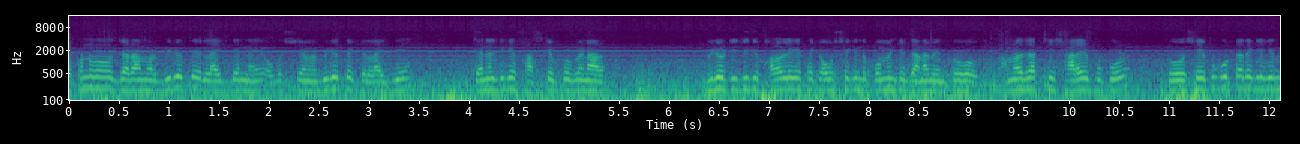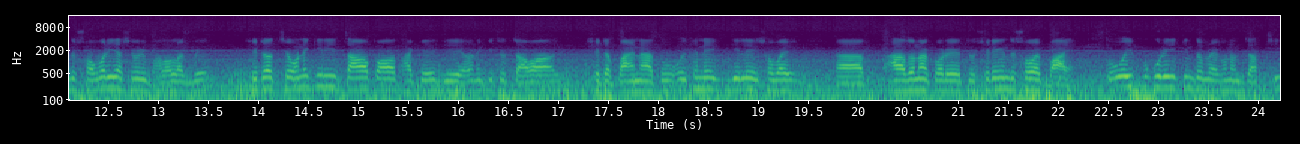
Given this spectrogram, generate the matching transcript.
এখনও যারা আমার ভিডিওতে লাইক দেন নাই, অবশ্যই আমার ভিডিওতে একটা লাইক দিয়ে চ্যানেলটিকে সাবস্ক্রাইব করবেন। আর ভিডিওটি যদি ভালো লেগে থাকে, অবশ্যই কিন্তু কমেন্টে জানাবেন। তো আমরা যাচ্ছি সারের পুকুর। তো সেই পুকুরটা দেখলে কিন্তু সবারই আশা করি ভালো লাগবে। সেটা হচ্ছে অনেকেরই চাওয়া পাওয়া থাকে যে অনেক কিছু চাওয়া, সেটা পায় না। তো ওইখানে গেলে সবাই আরাধনা করে, তো সেটা কিন্তু সবাই পায়। তো ওই পুকুরেই কিন্তু আমরা এখন যাচ্ছি।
